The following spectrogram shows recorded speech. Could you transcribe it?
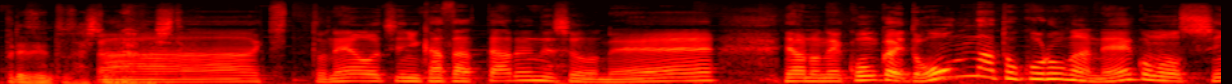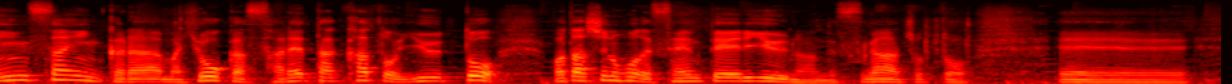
プレゼントさせてもらいました。あーきっとねお家に飾ってあるんでしょうねいやあのね今回どんなところがねこの審査員からまあ評価されたかというと私の方で選定理由なんですがちょっと、えー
